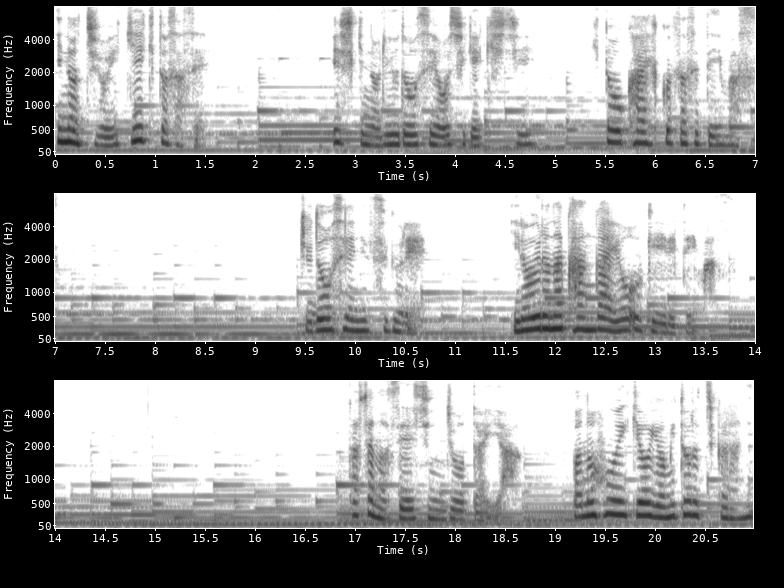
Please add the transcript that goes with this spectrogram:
命を生き生きとさせ意識の流動性を刺激し人を回復させています。受動性に優れいろいろな考えを受け入れています。他者の精神状態や場の雰囲気を読み取る力に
